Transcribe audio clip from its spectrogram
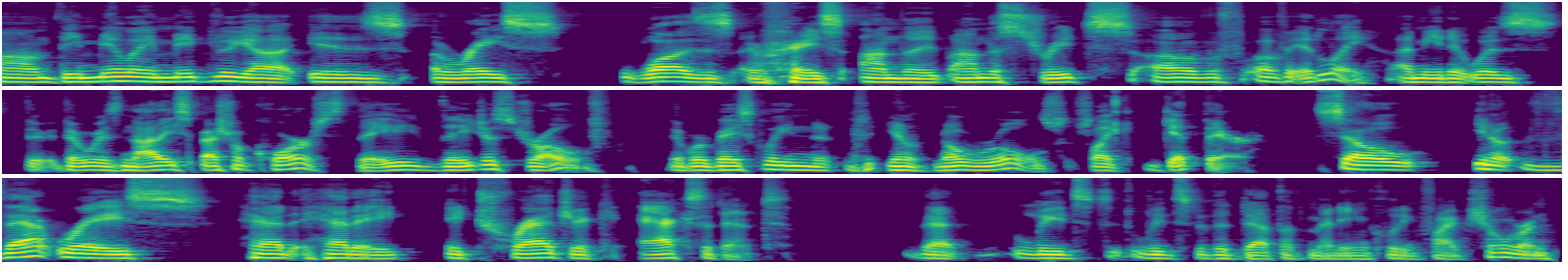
um, the Mille Miglia is a race was a race on the on the streets of of Italy. I mean, it was there, there was not a special course. They they just drove. There were basically you know no rules. It's like get there. So you know that race had had a a tragic accident that leads to, leads to the death of many, including five children.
